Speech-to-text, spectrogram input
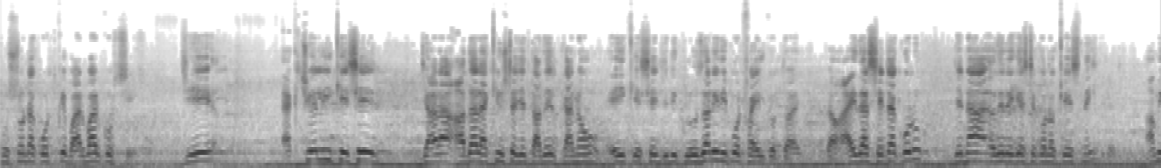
প্রশ্নটা কোর্টকে বারবার করছি, যে অ্যাকচুয়ালি কেসে যারা আদার অ্যাকিউজটা যে তাদের কেন এই কেসে যদি ক্লোজারি রিপোর্ট ফাইল করতে হয়, তা আয়দার সেটা করুক যে না, ওদের এগেনস্টে কোনো কেস নেই। আমি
